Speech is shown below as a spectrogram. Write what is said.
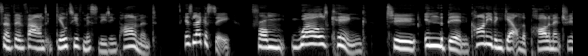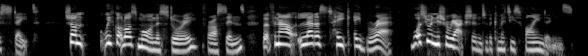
to have been found guilty of misleading Parliament. His legacy, from world king to in the bin, can't even get on the parliamentary estate. Shon, we've got lots more on this story for our sins, but for now, let us take a breath. What's your initial reaction to the committee's findings?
